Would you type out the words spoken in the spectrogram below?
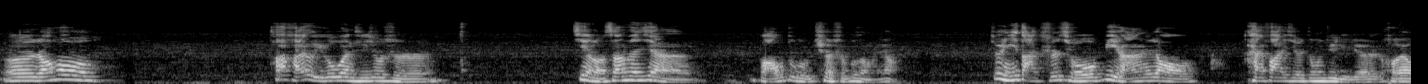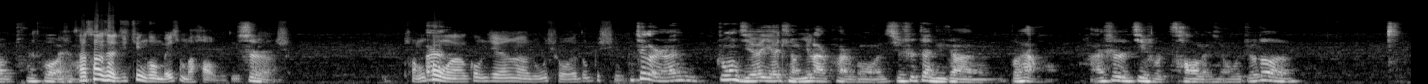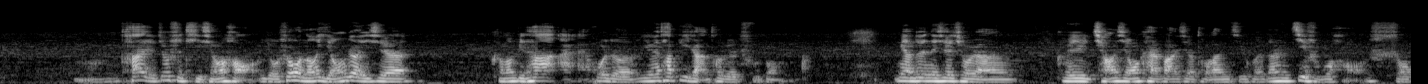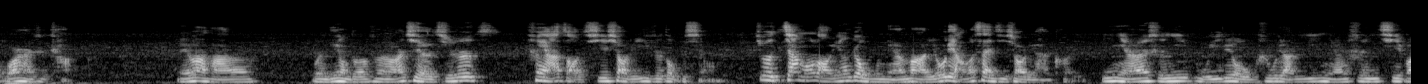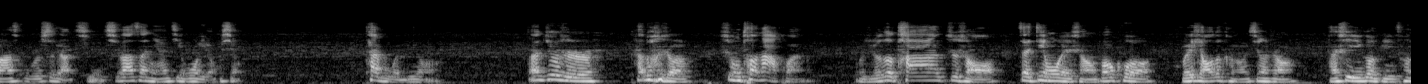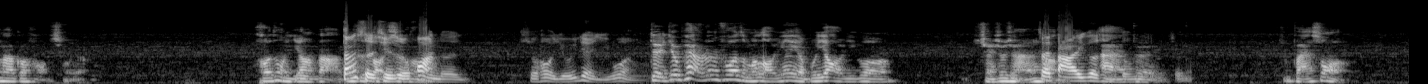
嗯，然后。他还有一个问题就是，进了三分线，把握度确实不怎么样。就是你打持球，必然要开发一些中距离和要突破什么。他上赛季进攻没什么好的地方。是。传控啊，攻坚啊，如球都不行。这个人终结也挺依赖快攻，其实阵地战不太好，还是技术糙了一些。我觉得，嗯，他也就是体型好，有时候能赢着一些。可能比他矮，或者因为他臂展特别出众，面对那些球员可以强行开发一些投篮机会，但是技术不好，手活还是差，没办法稳定得分。而且其实生涯早期效率一直都不行，就加盟老鹰这五年吧，有两个赛季效率还可以，一年是一五一六五十五点一，一年是一七八五十四点七，其他三年进攻也不行，太不稳定了。但就是。开拓者是用特纳换的，我觉得他至少在定位上，包括回调的可能性上，还是一个比特纳更好的球员。合同一样大。当时其实换的时候有一点疑问。对，就佩尔顿说怎么老鹰也不要一个选秀权，再搭一个什么东西，就白送了。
